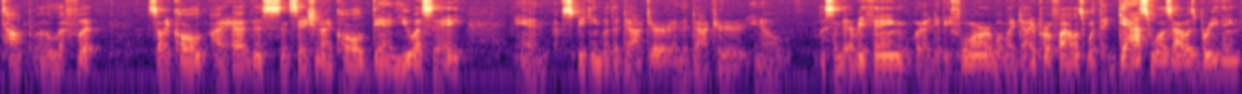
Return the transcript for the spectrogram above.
top of the left foot. So I called I had this sensation. I called Dan USA and I'm speaking with a doctor and the doctor you know listened to everything what I did before what my dive profile was what the gas was I was breathing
